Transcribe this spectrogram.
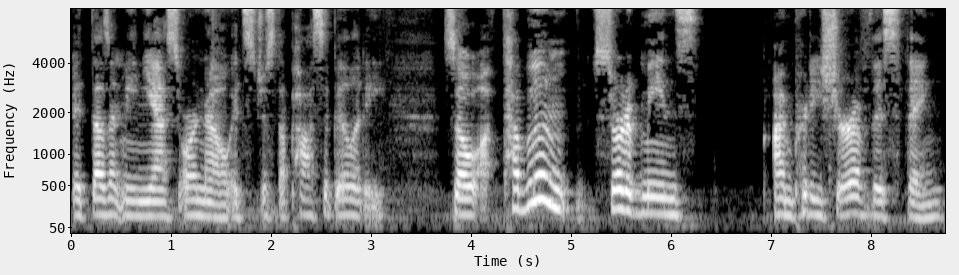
it doesn't mean yes or no. It's just a possibility. So uh, tabun sort of means I'm pretty sure of this thing,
